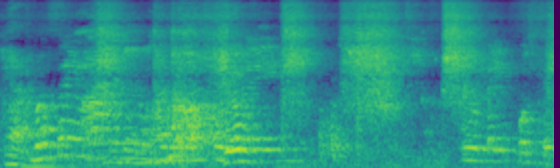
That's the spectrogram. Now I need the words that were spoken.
Yeah. Basta yung akin yung ano, kulay, kulay puti.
